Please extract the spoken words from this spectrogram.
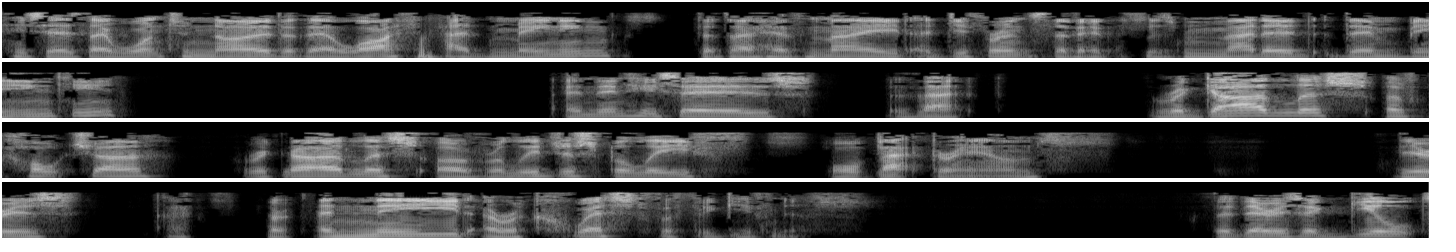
He says they want to know that their life had meaning, that they have made a difference, that it has mattered them being here. And then he says that regardless of culture, regardless of religious belief or background, there is a, a need, a request for forgiveness. That there is a guilt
